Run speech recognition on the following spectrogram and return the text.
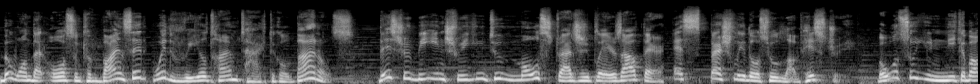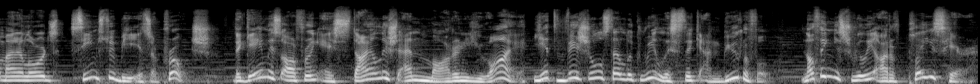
but one that also combines it with real-time tactical battles. This should be intriguing to most strategy players out there, especially those who love history. But what's so unique about Manor Lords seems to be its approach. The game is offering a stylish and modern UI, yet visuals that look realistic and beautiful. Nothing is really out of place here,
